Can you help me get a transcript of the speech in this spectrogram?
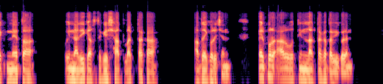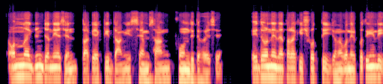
এক নেতা ওই নারীর কাছ থেকে সাত লাখ টাকা আদায় করেছেন। এরপর আরও তিন লাখ টাকা দাবি করেন। অন্য একজন জানিয়েছেন, তাকে একটি দামি স্যামসাং ফোন দিতে হয়েছে। এই ধরনের নেতারা কি সত্যি জনগণের প্রতিনিধি,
